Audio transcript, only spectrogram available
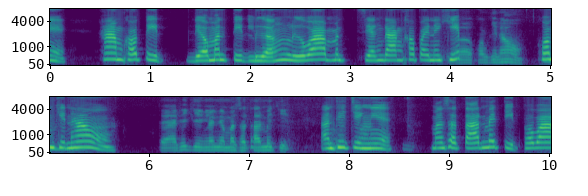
นี่ ห้ามเขาติด เดี๋ยวมันติดเหลืองหรือว่ามันเสียงดังเข้าไปในคลิป เออความคิดเฮาความคิดเฮาแต่อันที่จริงแล้วเนี่ยมันสตาร์ทไม่ติด อันที่จริงนี่ มันสตาร์ทไม่ติดเพราะว่า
